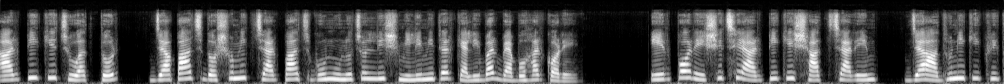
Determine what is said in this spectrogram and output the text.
আরপিকে চুয়াত্তর, যা পাঁচ দশমিক চার পাঁচ গুণ উনচল্লিশ মিলিমিটার ক্যালিবার ব্যবহার করে। এরপর এসেছে আরপিকে সাত চার এম, যা আধুনিকীকৃত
